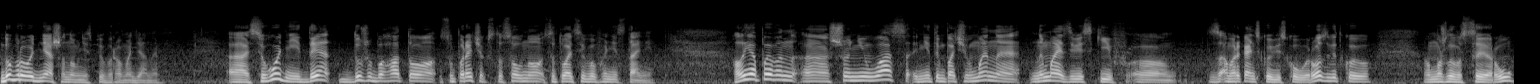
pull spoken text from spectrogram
Доброго дня, шановні співгромадяни. Е, Сьогодні йде дуже багато суперечок стосовно ситуації в Афганістані. Але я певен, е, що ні у вас, ні тим паче в мене немає зв'язків е, з американською військовою розвідкою, можливо, з ЦРУ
